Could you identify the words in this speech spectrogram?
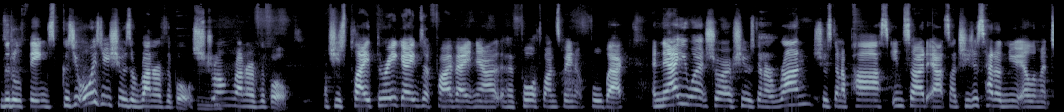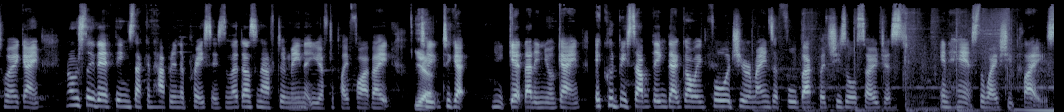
Little things because you always knew she was a runner of the ball, strong runner of the ball, and she's played three games at five eight now. Her fourth one's been at fullback. And now you weren't sure if she was going to run, she was going to pass, inside, outside. She just had a new element to her game. And obviously, there are things that can happen in the preseason. That doesn't have to mean mm. that you have to play five eight Yeah. to, to get you get that in your game. It could be something that going forward she remains a fullback, but she's also just enhanced the way she plays.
